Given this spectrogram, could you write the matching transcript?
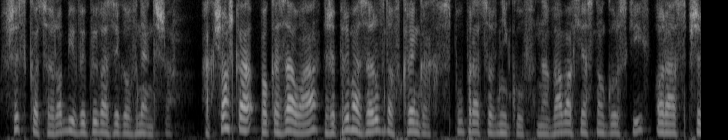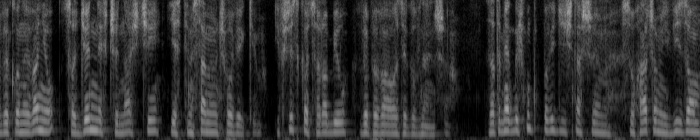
Wszystko, co robi, wypływa z jego wnętrza. A książka pokazała, że prymas zarówno w kręgach współpracowników na wałach jasnogórskich oraz przy wykonywaniu codziennych czynności jest tym samym człowiekiem i wszystko, co robił, wypływało z jego wnętrza. Zatem jakbyś mógł powiedzieć naszym słuchaczom i widzom,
